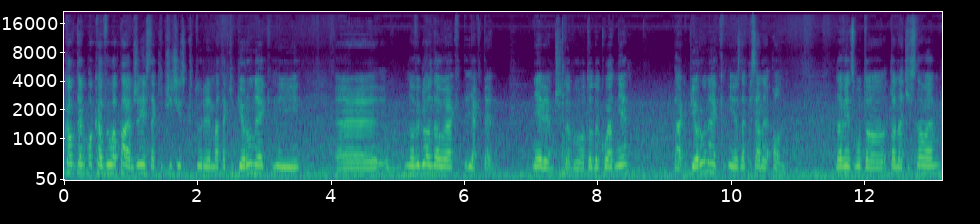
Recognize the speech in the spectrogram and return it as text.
kątem oka wyłapałem, że jest taki przycisk, który ma taki piorunek i e, no wyglądał jak, jak ten. Nie wiem, czy to było to dokładnie. Tak, piorunek i jest napisane on. No więc mu to, to nacisnąłem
